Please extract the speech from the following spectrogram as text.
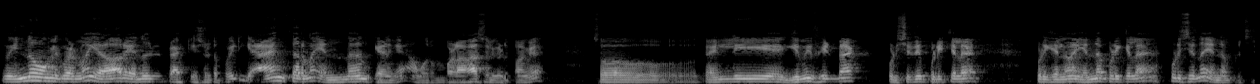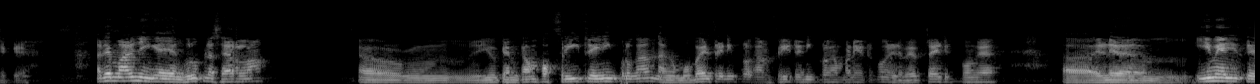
இப்போ இன்னும் உங்களுக்கு வேணும்னா யார் என்எல்பி ப்ராக்டிஸ்கிட்ட போயிட்டு ஆங்கர்னா என்னன்னு கேளுங்க. அவங்க ரொம்ப அழகாக சொல்லி கொடுப்பாங்க. So kindly give me feedback பிடிச்சது பிடிக்கல. பிடிக்கலனா என்ன பிடிக்கல? பிடிச்சதுன்னா என்ன பிடிச்சிருக்கு? அதே மாதிரி நீங்கள் என் குரூப்பில் சேரலாம். You can come for free training programme நாங்கள் mobile training programme free training programme பண்ணிட்டு இருக்கோம். வெப்சைட்டுக்கு போங்க. என்னுடைய இமெயிலுக்கு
